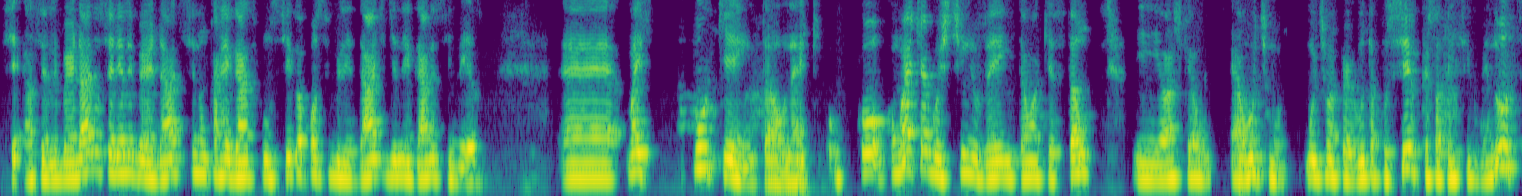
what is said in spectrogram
Se, assim, liberdade não seria liberdade se não carregasse consigo a possibilidade de negar a si mesmo. É, mas por que então, né? Como é que Agostinho vê então a questão? E eu acho que é, o, é a última, última pergunta possível, porque só tem cinco minutos,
